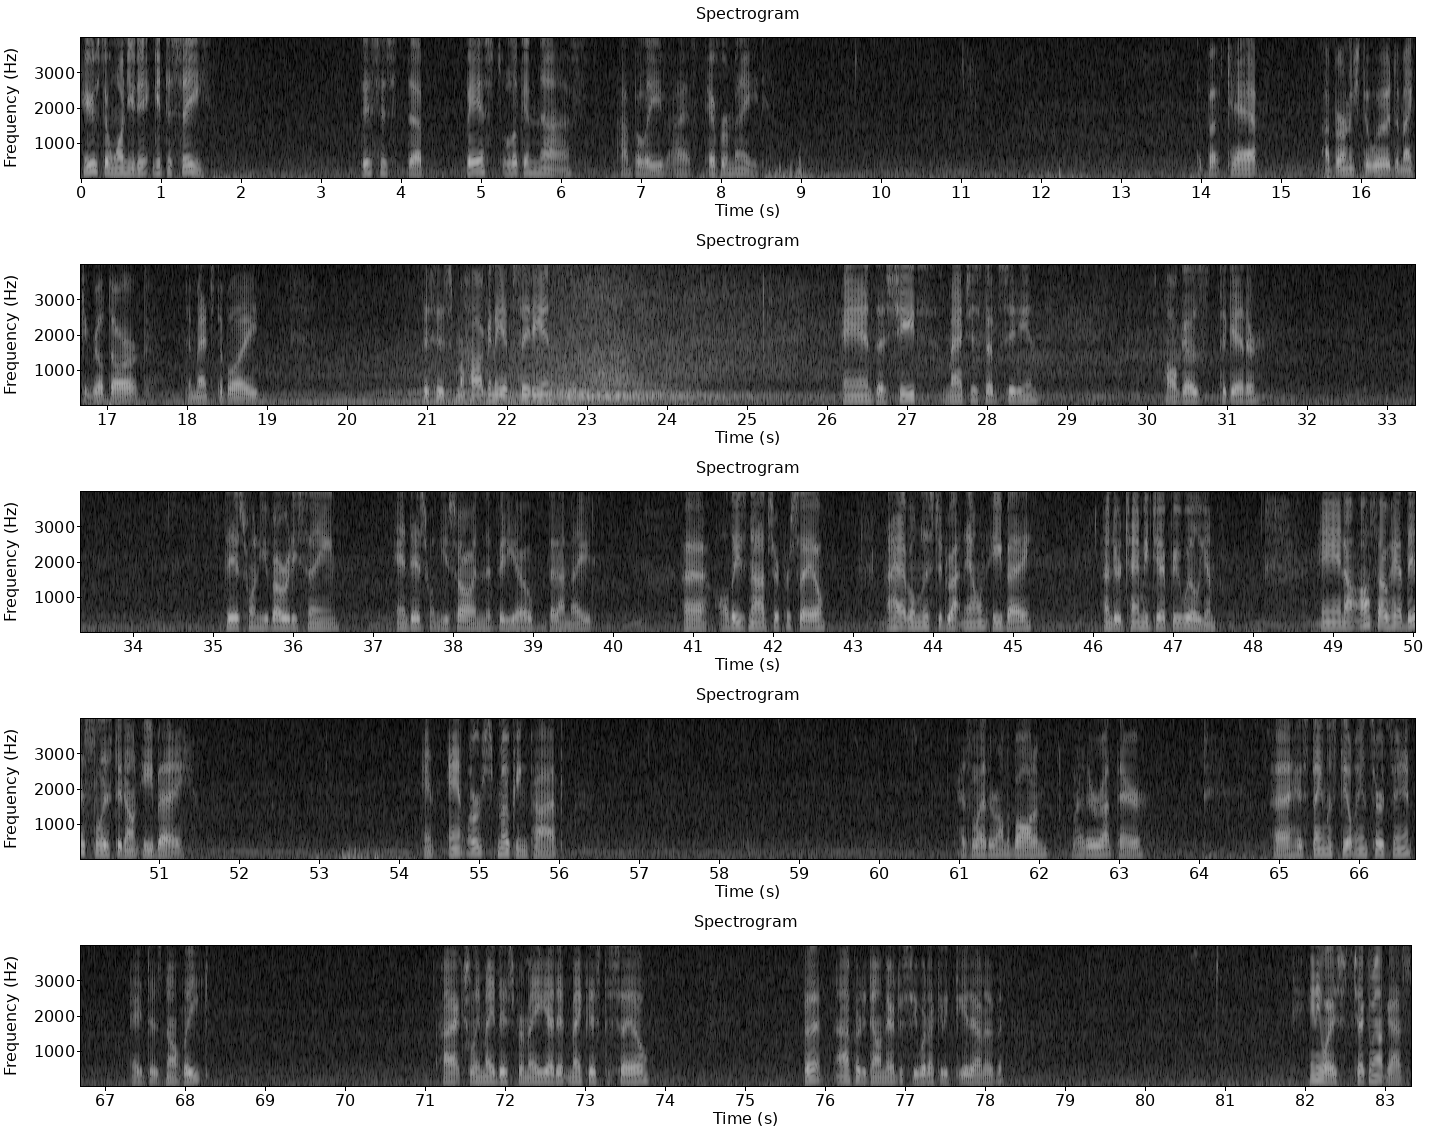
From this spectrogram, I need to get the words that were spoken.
Here's the one you didn't get to see. This is the best looking knife I believe I've ever made. The butt cap, I burnished the wood to make it real dark to match the blade. This is mahogany obsidian. And the sheath matches the obsidian. All goes together. This one you've already seen. And this one you saw in the video that I made. Uh, all these knives are for sale. I have them listed right now on eBay under Tammy Jeffery William. And I also have this listed on eBay. An antler smoking pipe. Has leather on the bottom, leather right there. Uh, has stainless steel inserts in it. It does not leak. I actually made this for me. I didn't make this to sell. But I put it on there to see what I could get out of it. Anyways, check them out, guys.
